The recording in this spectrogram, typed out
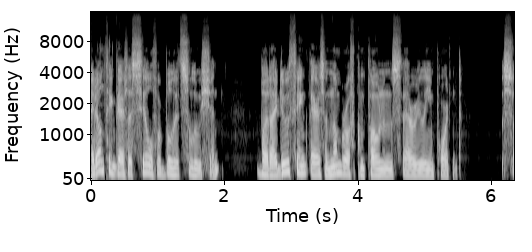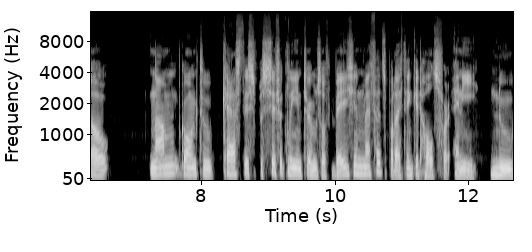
I don't think there's a silver bullet solution, but I do think there's a number of components that are really important. So now I'm going to cast this specifically in terms of Bayesian methods, but I think it holds for any new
